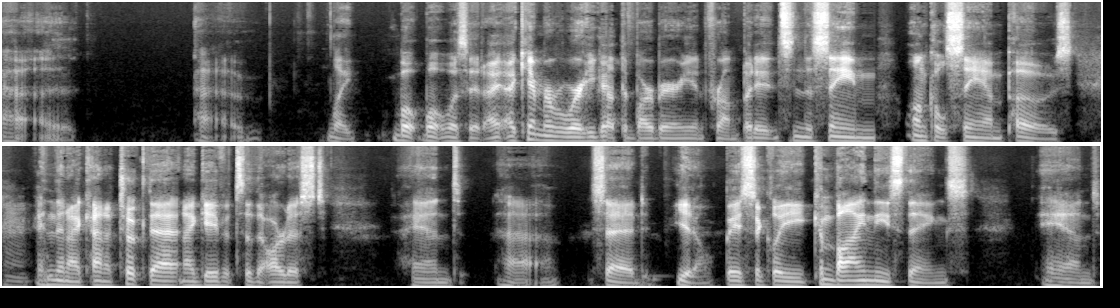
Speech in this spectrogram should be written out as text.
uh, uh, like what what was it? I, I can't remember where he got the barbarian from, but it's in the same Uncle Sam pose. Hmm. And then I kind of took that and I gave it to the artist and uh, said, you know, basically combine these things and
